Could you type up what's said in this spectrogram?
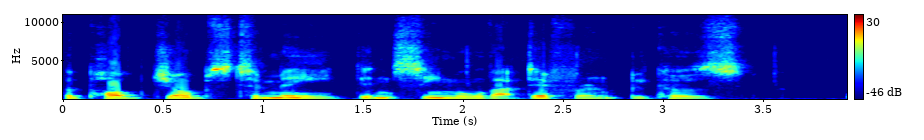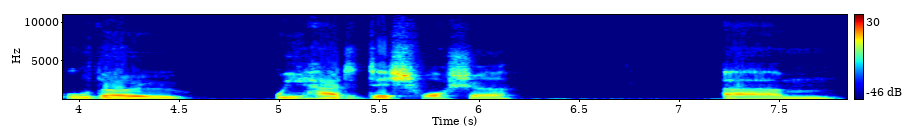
the pub jobs to me didn't seem all that different because although we had a dishwasher, um,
